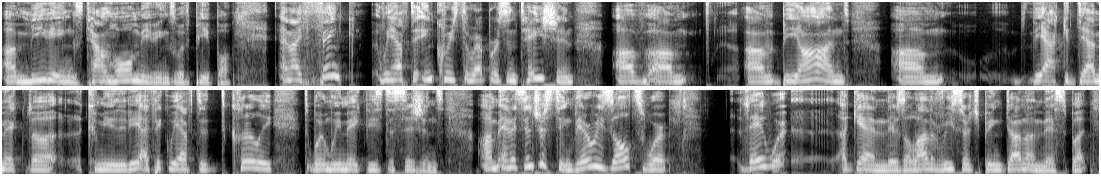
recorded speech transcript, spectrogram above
um, meetings, town hall meetings with people. And I think we have to increase the representation of um, um, beyond um, the academic, the community. I think we have to clearly, when we make these decisions. Um, and it's interesting, their results were, they were, again, there's a lot of research being done on this, but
